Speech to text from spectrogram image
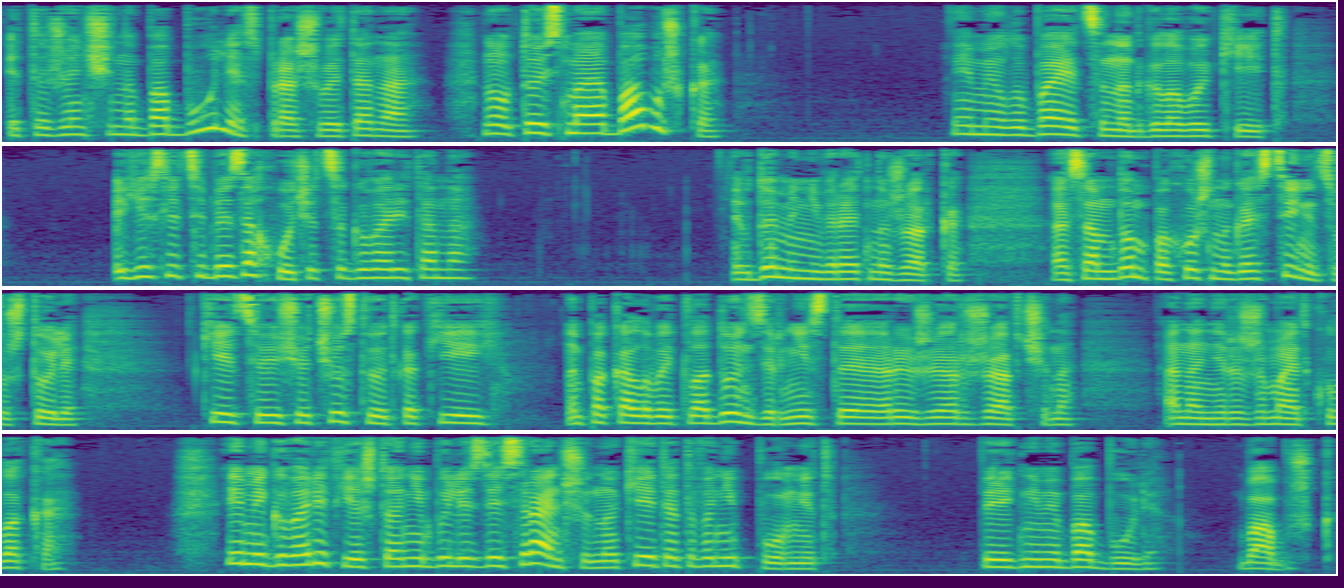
«Это женщина-бабуля?» — спрашивает она. «Ну, то есть моя бабушка?» Эми улыбается над головой Кейт. «Если тебе захочется», — говорит она. В доме невероятно жарко, а сам дом похож на гостиницу, что ли. Кейт все еще чувствует, как ей покалывает ладонь зернистая рыжая ржавчина — она не разжимает кулака. Эми говорит ей, что они были здесь раньше, но Кейт этого не помнит. Перед ними бабуля, бабушка.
